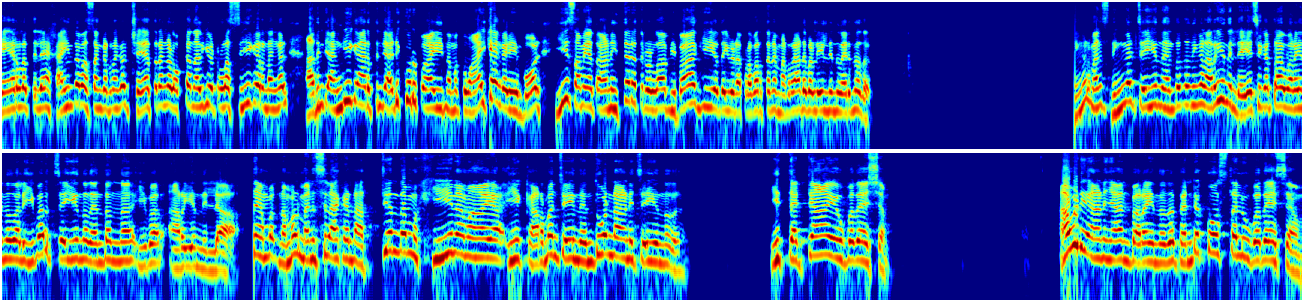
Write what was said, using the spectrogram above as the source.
കേരളത്തിലെ ഹൈന്ദവ സംഘടനകൾ ക്ഷേത്രങ്ങൾ ഒക്കെ നൽകിയിട്ടുള്ള സ്വീകരണങ്ങൾ അതിന്റെ അംഗീകാരത്തിന്റെ അടിക്കുറിപ്പായി നമുക്ക് വായിക്കാൻ കഴിയുമ്പോൾ ഈ സമയത്താണ് ഇത്തരത്തിലുള്ള വിഭാഗീയതയുടെ പ്രവർത്തനം മറനാട് പള്ളിയിൽ നിന്ന് വരുന്നത്. നിങ്ങൾ മനസ്സ് നിങ്ങൾ ചെയ്യുന്നത് എന്തെന്ന് നിങ്ങൾ അറിയുന്നില്ല. യേശു കർത്താവ് പറയുന്നത് പോലെ ഇവർ ചെയ്യുന്നത് എന്തെന്ന് ഇവർ അറിയുന്നില്ല. നമ്മൾ നമ്മൾ മനസ്സിലാക്കേണ്ട അത്യന്തം ഹീനമായ ഈ കർമ്മം ചെയ്യുന്നത് എന്തുകൊണ്ടാണ് ചെയ്യുന്നത്? ഈ തെറ്റായ ഉപദേശം. അവിടെയാണ് ഞാൻ പറയുന്നത് പെൻഡക്കോസ്റ്റൽ ഉപദേശം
